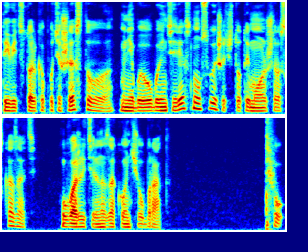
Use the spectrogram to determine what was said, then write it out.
Ты ведь столько путешествовала, мне было бы интересно услышать, что ты можешь рассказать», — уважительно закончил брат. Тьфу,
